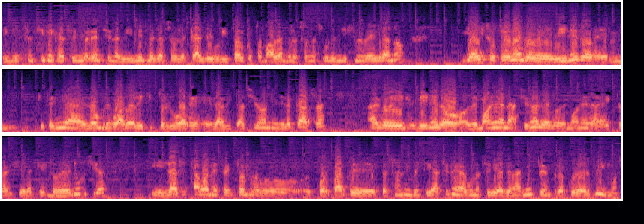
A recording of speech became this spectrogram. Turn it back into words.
ingresan sin ejercer violencia en la vivienda ya sobre la calle que estamos hablando de la zona sur en 19 de grano, y ahí sufrieron algo de dinero que tenía el hombre guardado en distintos lugares de la habitación y de la casa, algo de dinero de moneda nacional y algo de moneda extranjera, que esto de denuncia, y ya se estaban efectuando por parte del personal de investigación en alguna serie de allanamientos en procura de los mismos.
